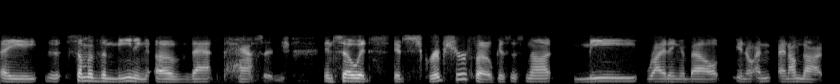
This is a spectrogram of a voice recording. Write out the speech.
a some of the meaning of that passage. And so it's it's scripture focused. It's not me writing about you know, and, and I'm not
